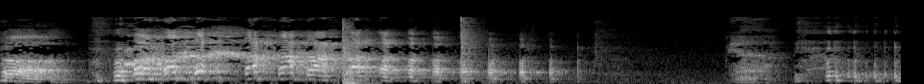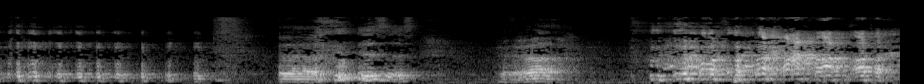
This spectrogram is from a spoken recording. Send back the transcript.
Oh. ja. ha, ha, ha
